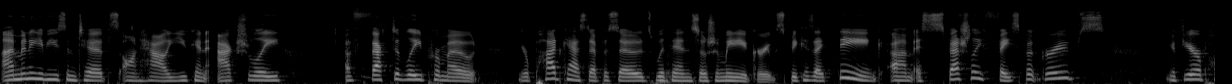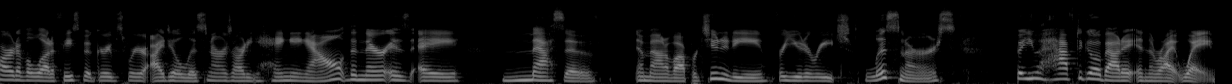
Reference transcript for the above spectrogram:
I'm going to give you some tips on how you can actually effectively promote your podcast episodes within social media groups because I think, um, especially Facebook groups, if you're a part of a lot of Facebook groups where your ideal listener is already hanging out, then there is a massive amount of opportunity for you to reach listeners, but you have to go about it in the right way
